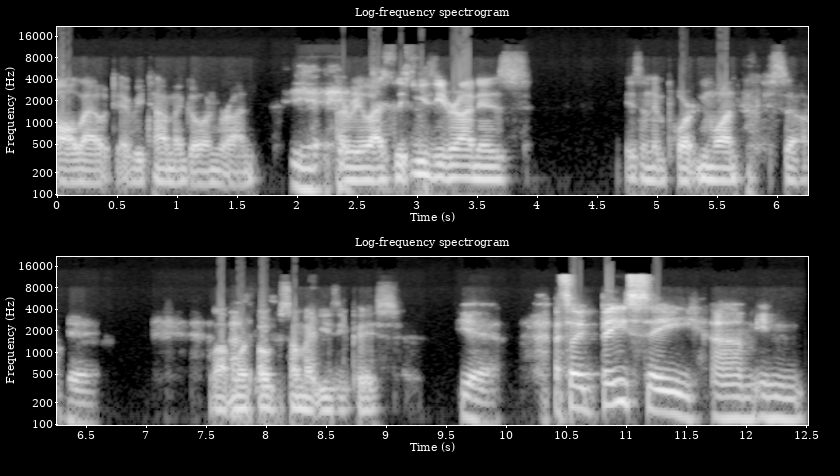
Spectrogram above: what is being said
all out every time i go and run yeah i realize the easy run is is an important one so yeah a lot more focus on my easy pace yeah so bc um, in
